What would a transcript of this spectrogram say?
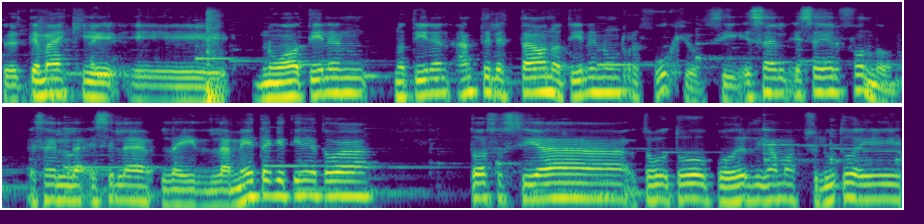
Pero el tema es que eh, no, tienen, no tienen, ante el Estado no tienen un refugio. Sí, ese, es el fondo. Esa es, la, esa es la, la, meta que tiene toda, toda sociedad, todo, todo poder, digamos, absoluto, es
